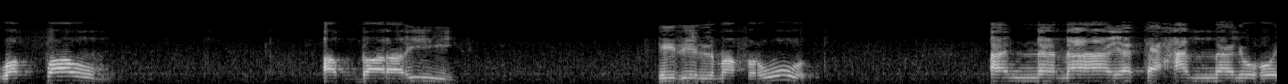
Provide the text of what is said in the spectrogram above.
والصوم الضرري إذ المفروض أن ما يتحمله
